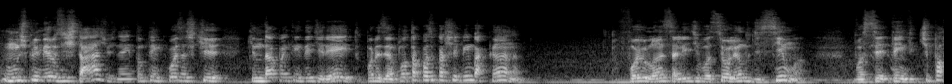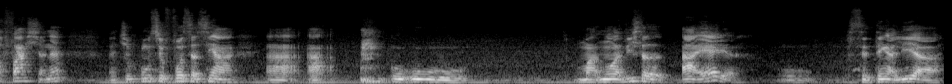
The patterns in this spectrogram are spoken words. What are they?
nos primeiros estágios, né? Então tem coisas que, que não dá para entender direito. Por exemplo, outra coisa que eu achei bem bacana foi o lance ali de você olhando de cima, você tem tipo a faixa, né? É tipo como se fosse assim a, a, a o, o uma, numa vista aérea, o, você tem ali a,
